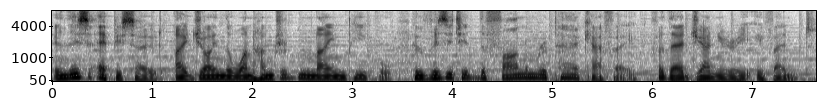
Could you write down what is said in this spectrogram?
In this episode, I join the 109 people who visited the Farnham Repair Cafe for their January event.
